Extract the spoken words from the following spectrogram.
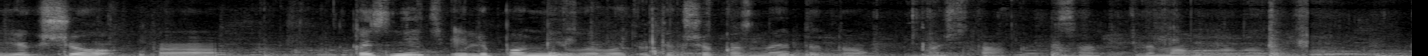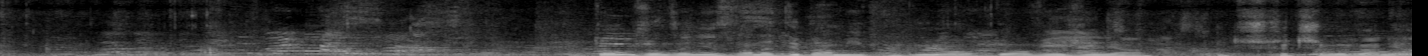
Якщо е, казніть або помілувати. От якщо казнити, то ось так. Все, нема голови. To urządzenie zwane dybami było do więzienia i przetrzymywania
